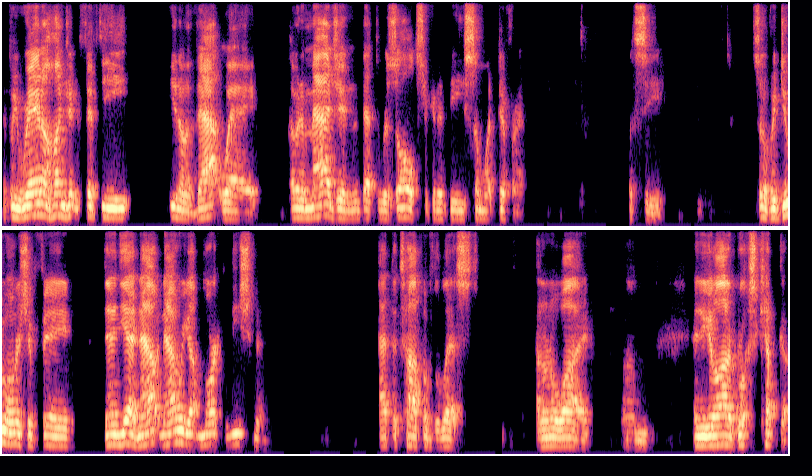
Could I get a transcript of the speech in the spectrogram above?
If we ran 150 you know, that way, I would imagine that the results are going to be somewhat different. Let's see. So if we do ownership fade, then yeah, now now we got Mark Leishman at the top of the list. I don't know why. Um, and you get a lot of Brooks Koepka,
